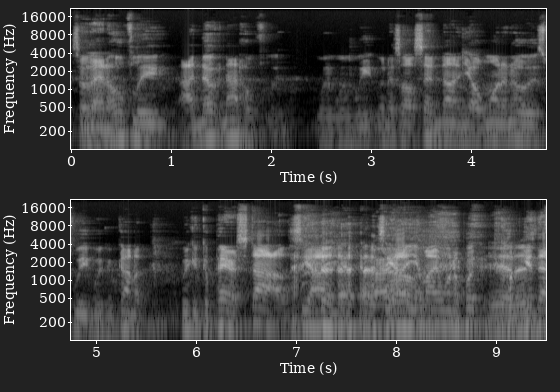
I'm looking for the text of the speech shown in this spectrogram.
so that Mm. hopefully, I know, not hopefully, when, when we when it's all said and done, y'all want to know this week, we can kind of we can compare styles. See how you, see how you might want to put Yeah, get that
